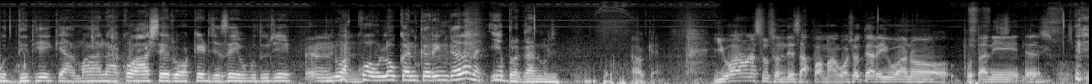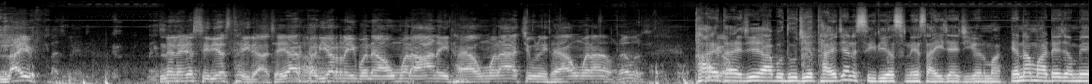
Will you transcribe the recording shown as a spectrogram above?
બુદ્ધિથી કે આમાં નાખો આ શેર રોકેટ જશે એવું બધું જે પેલું આખું અવલોકન કરીને કરે ને એ પ્રકારનું છે. ઓકે યુવાનોને શું સંદેશ આપવા માંગો છો? ત્યારે યુવાનો પોતાની લાઈફ ને લઈને સિરિયસ થઈ રહ્યા છે. યાર કરિયર નહીં બને આ ઉંમર આ નહીં થાય આ ઉંમર આ અચીવ નહીં થાય આ ઉંમર આ બરાબર થાય થાય જે આ બધું જે થાય છે ને સિરિયસનેસ આવી જાય જીવનમાં. એના માટે જ અમે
